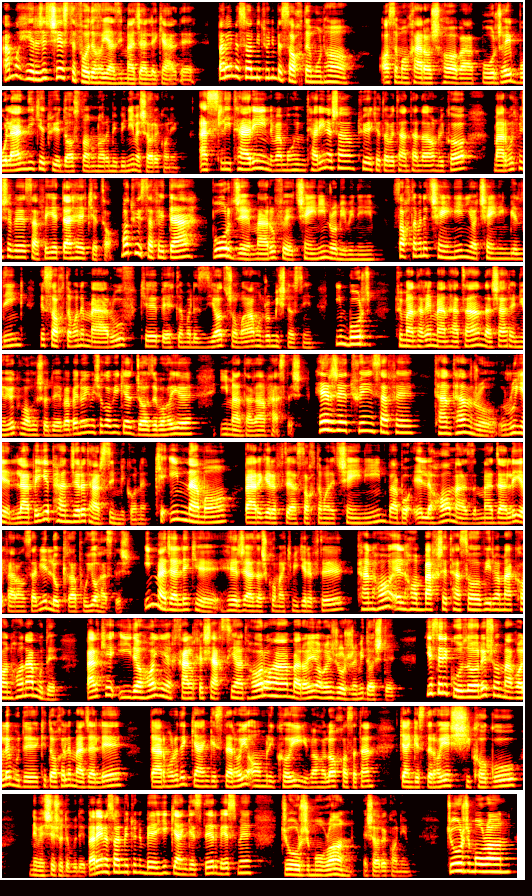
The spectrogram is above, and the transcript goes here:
اما هرژه چه استفاده هایی از این مجله کرده؟ برای مثال می‌تونیم به ساختمون ها آسمان خراش ها و برج های بلندی که توی داستان اونا رو می‌بینیم اشاره کنیم. اصلی ترین و مهمترینش هم توی کتاب تنتن در آمریکا مربوط میشه به صفحه ده کتاب. ما توی صفحه ده برج معروف چینین رو می‌بینیم. ساختمان چینین یا Chanin Building یه ساختمان معروف که به احتمال زیاد شما همون رو می‌شناسین. این برج تو منطقه منهتن در شهر نیویورک واقع شده و به نوعی میشه گفت یکی از جاذبه های این منطقه هم هستش. هرژه توی این صفحه تنتن رو روی لبه پنجره ترسیم می‌کنه که این نما برگرفته از ساختمان چینین و با الهام از مجله فرانسوی Le Crapouillot هستش. این مجله که هرژه ازش کمک می‌گرفته تنها الهام بخش تصاویر و مکانها نبوده بلکه ایده های خلق شخصیت ها رو هم برای آقای جورجرمی داشته. یه سری گزارش و مقاله بوده که داخل مجله در مورد گنگسترهای آمریکایی و حالا خاصتا گنگسترهای شیکاگو نوشته شده بوده برای مثال می‌تونیم به یک گنگستر به اسم جورج موران اشاره کنیم جورج موران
